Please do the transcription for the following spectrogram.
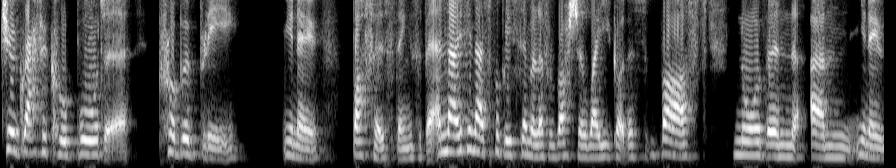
geographical border probably, you know, buffers things a bit. And I think that's probably similar for Russia, where you've got this vast northern, um, you know,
